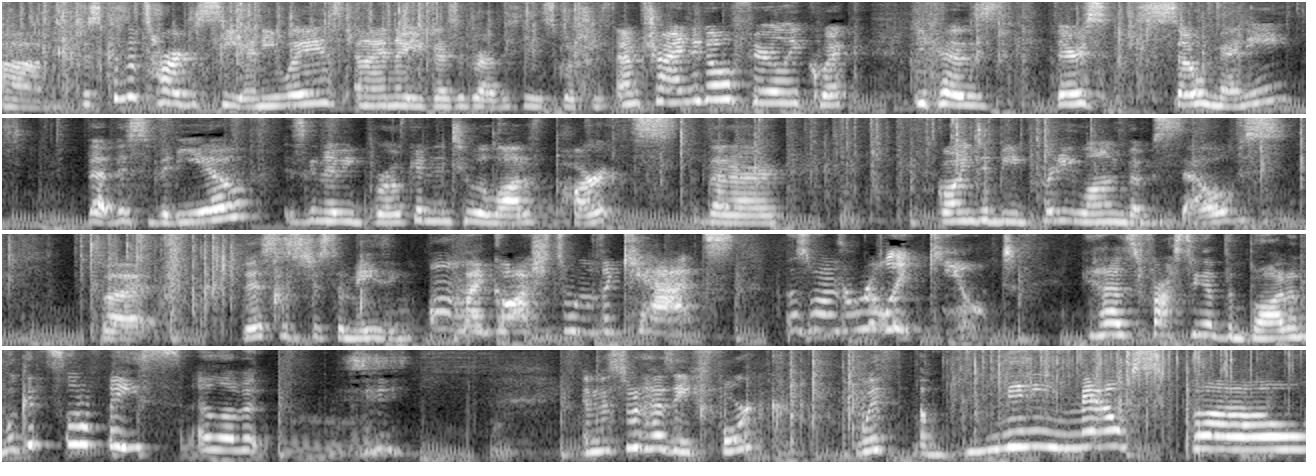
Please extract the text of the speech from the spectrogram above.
um, just because it's hard to see anyways, and I know you guys would rather see the squishies. I'm trying to go fairly quick because there's so many that this video is gonna be broken into a lot of parts that are going to be pretty long themselves, but this is just amazing. Oh my gosh, it's one of the cats. This one's really cute. It has frosting at the bottom. Look at its little face. I love it. and this one has a fork with a Minnie Mouse bow.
